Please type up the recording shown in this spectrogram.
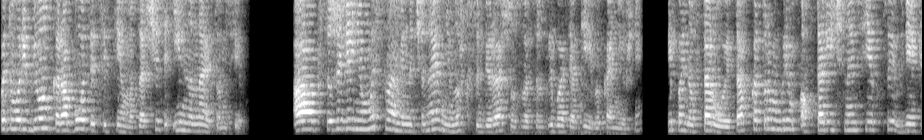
Поэтому у ребенка работает система защиты именно на эту инфекцию. А, к сожалению, мы с вами начинаем немножко собирать, что называется, разгребать Авгеевы конюшни. И поэтому второй этап, в котором мы говорим о вторичной инфекции, ней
